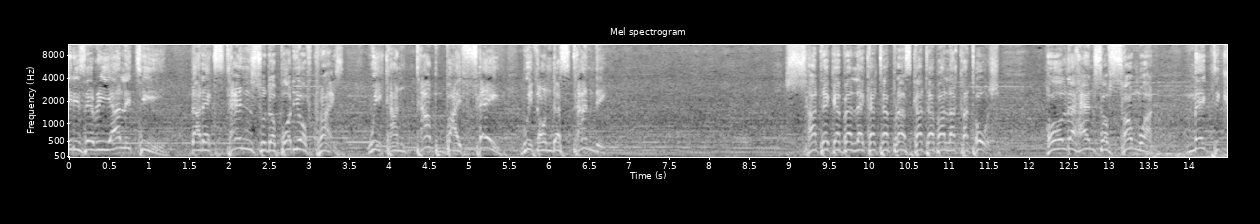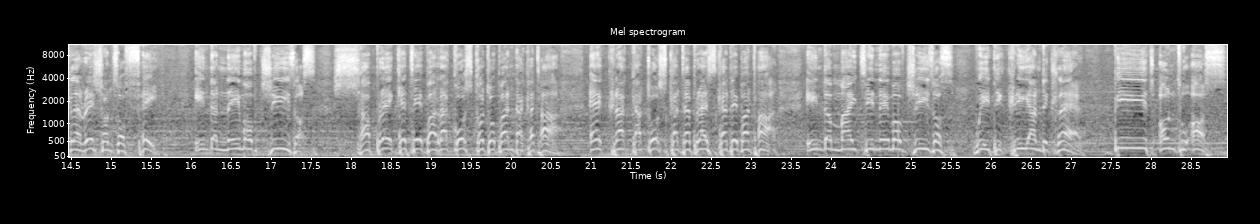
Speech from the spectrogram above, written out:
It is a reality that extends to the body of christ. We can tap by faith with understanding Hold the hands of someone. Make declarations of faith in the name of Jesus. In the mighty name of Jesus, we decree and declare, be it unto us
